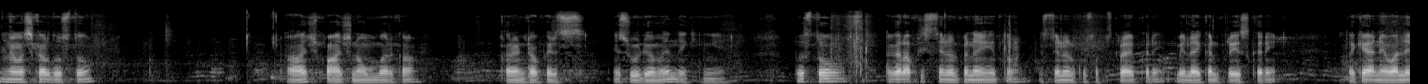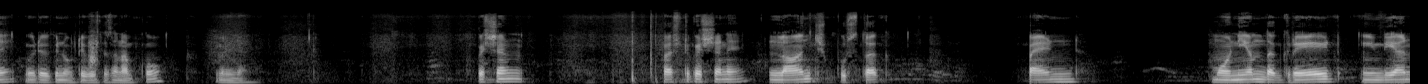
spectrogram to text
नमस्कार दोस्तों। आज पाँच नवंबर का करंट अफेयर्स इस वीडियो में देखेंगे। दोस्तों, अगर आप इस चैनल पर नए हैं तो इस चैनल को सब्सक्राइब करें बेल आइकन प्रेस करें, ताकि आने वाले वीडियो की नोटिफिकेशन आपको मिल जाए। क्वेश्चन फ़र्स्ट क्वेश्चन है लॉन्च पुस्तक pandemonium the great Indian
